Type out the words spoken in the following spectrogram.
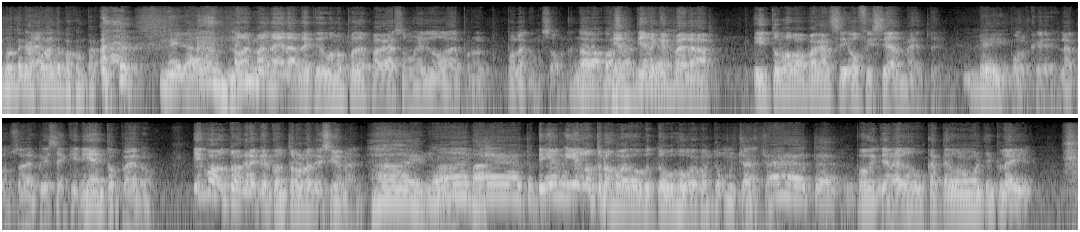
no tenga cuarto para comprar. Mira, No hay manera de que uno pueda pagar esos mil dólares por, por la consola. No va a pasar. Tiene, tiene que esperar y tú lo vas a pagar sí, oficialmente. Porque la consola empieza en 500, pero... ¿Y cuando tú agregas el control adicional? Ay, No, espérate, ¿Y, y el otro juego que tú juegas con tu muchacho? espérate. Porque tienes que buscarte uno multiplayer.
